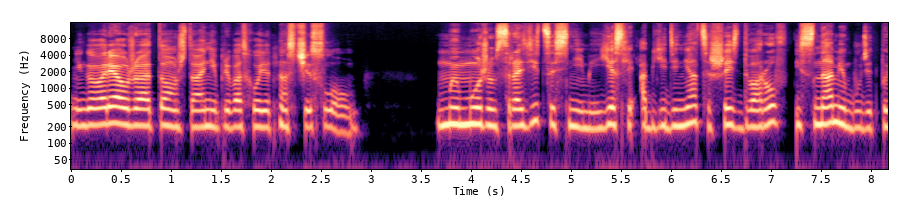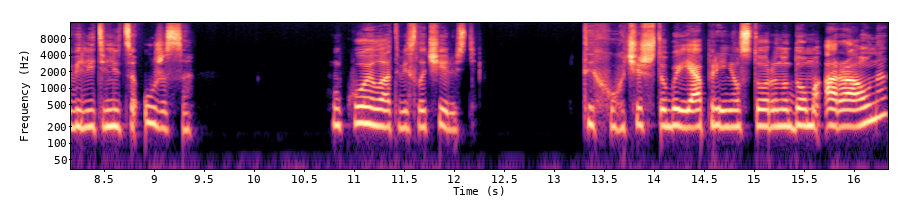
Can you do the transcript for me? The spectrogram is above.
Не говоря уже о том, что они превосходят нас числом. Мы можем сразиться с ними, если объединятся шесть дворов, и с нами будет повелительница ужаса. У Койла отвисла челюсть. Ты хочешь, чтобы я принял сторону дома Арауна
